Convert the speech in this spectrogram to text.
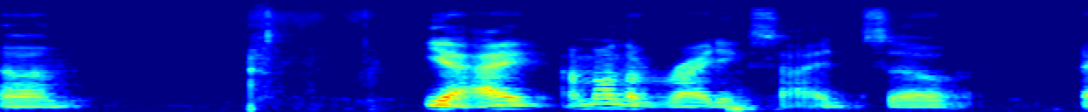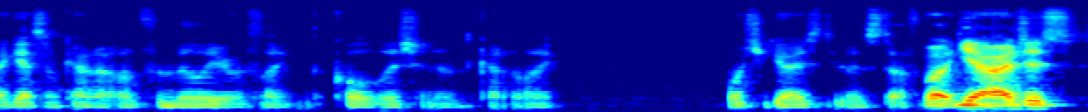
Um, yeah. I I'm on the writing side, so I guess I'm kind of unfamiliar with like the coalition and kind of like what you guys do and stuff. But yeah, I just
